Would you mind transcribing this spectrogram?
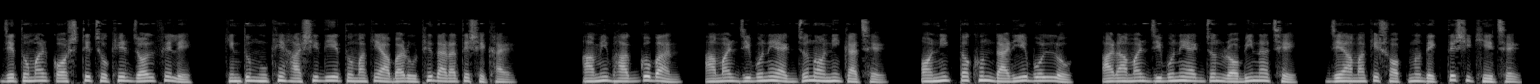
যে তোমার কষ্টে চোখের জল ফেলে, কিন্তু মুখে হাসি দিয়ে তোমাকে আবার উঠে দাঁড়াতে শেখায়। আমি ভাগ্যবান, আমার জীবনে একজন অনিক আছে। অনিক তখন দাঁড়িয়ে বলল, আর আমার জীবনে একজন রবিন আছে, যে আমাকে স্বপ্ন দেখতে শিখিয়েছে।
